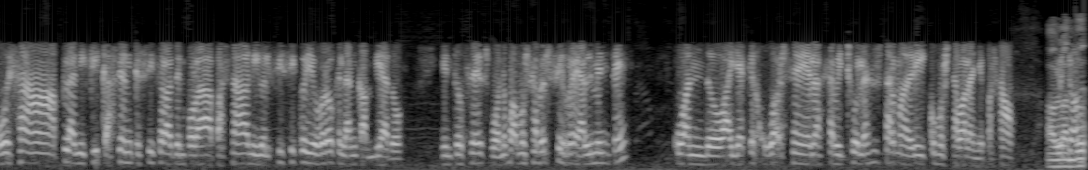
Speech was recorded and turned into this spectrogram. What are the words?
o esa planificación que se hizo la temporada pasada a nivel físico, yo creo que la han cambiado. Entonces, bueno, vamos a ver si realmente cuando haya que jugarse las habichuelas está el Madrid como estaba el año pasado. Hablando- De todas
